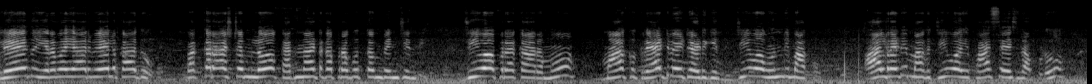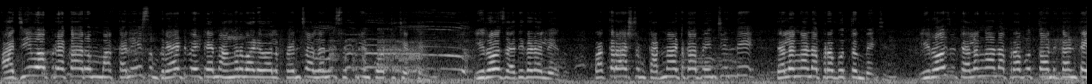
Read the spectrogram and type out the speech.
లేదు ఇరవై ఆరు వేలు కాదు. పక్క రాష్ట్రంలో కర్ణాటక ప్రభుత్వం పెంచింది. జీవో ప్రకారము మాకు గ్రాడ్యుయేట్ అడిగింది. జీవో ఉంది మాకు. ఆల్రెడీ మాకు జీవో పాస్ చేసినప్పుడు ఆ జీవో ప్రకారం మాకు కనీసం గ్రాడ్యుయేట్ అయిన అంగన్వాడీ వాళ్ళకి పెంచాలని సుప్రీంకోర్టు చెప్పింది. ఈరోజు అది కూడా లేదు. పక్క రాష్ట్రం కర్ణాటక పెంచింది తెలంగాణ ప్రభుత్వం పెంచింది. ఈరోజు తెలంగాణ ప్రభుత్వానికంటే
